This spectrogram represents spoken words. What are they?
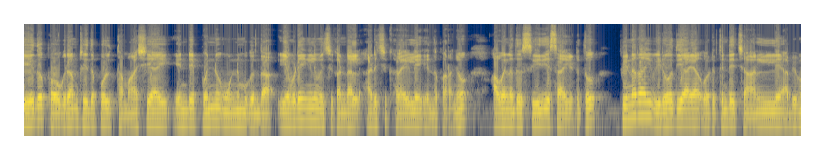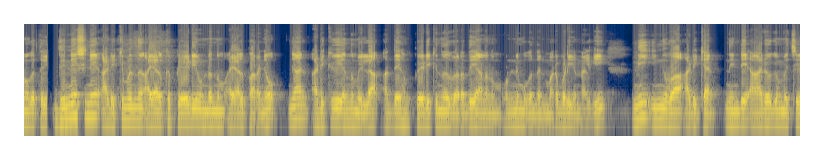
ഏതോ പ്രോഗ്രാം ചെയ്തപ്പോൾ തമാശയായി എന്റെ പൊന്നു ഉണ്ണിമുകുന്ദ എവിടെയെങ്കിലും വെച്ച് കണ്ടാൽ അടിച്ച് കളയില്ലേ എന്ന് പറഞ്ഞു. അവനത് സീരിയസ് ആയി എടുത്തു. പിണറായി വിരോധിയായ ഒരുത്തിന്റെ ചാനലിലെ അഭിമുഖത്തിൽ ദിനേശിനെ അടിക്കുമെന്ന് അയാൾക്ക് പേടിയുണ്ടെന്നും അയാൾ പറഞ്ഞു. ഞാൻ അടിക്കുകയൊന്നുമില്ല അദ്ദേഹം പേടിക്കുന്നത് വെറുതെയാണെന്നും ഉണ്ണിമുകുന്ദൻ മറുപടിയും നൽകി. നീ ഇങ്ങ് വാ അടിക്കാൻ. നിന്റെ ആരോഗ്യം വെച്ച്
